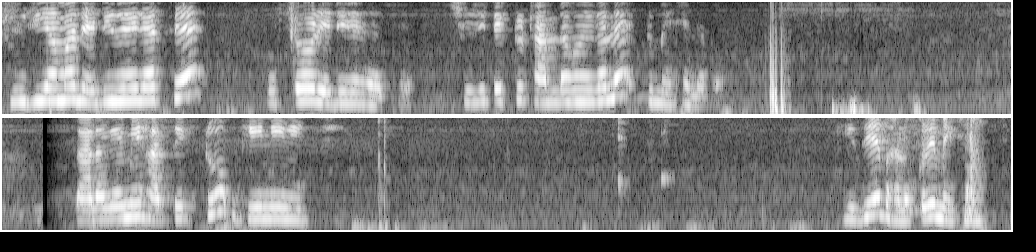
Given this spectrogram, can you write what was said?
সুজি আমার রেডি হয়ে গেছে পুরটাও রেডি হয়ে গেছে। সুজিটা একটু ঠান্ডা হয়ে গেলে একটু মেখে নেব। তার আগে আমি হাতে একটু ঘি নিয়ে নিচ্ছি। ঘি দিয়ে ভালো করে মেখে নিচ্ছি।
